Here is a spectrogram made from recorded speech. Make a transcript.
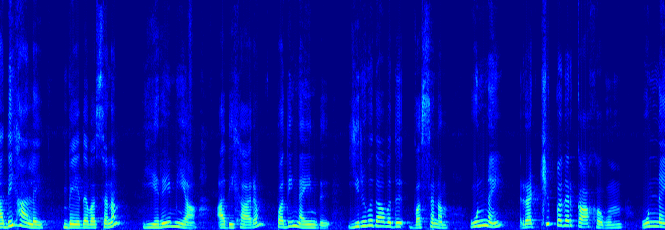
அதிகாலை வேதவசனம் எரேமியா அதிகாரம் பதினைந்து. இருபதாவது வசனம். உன்னை ரட்சிப்பதற்காகவும் உன்னை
